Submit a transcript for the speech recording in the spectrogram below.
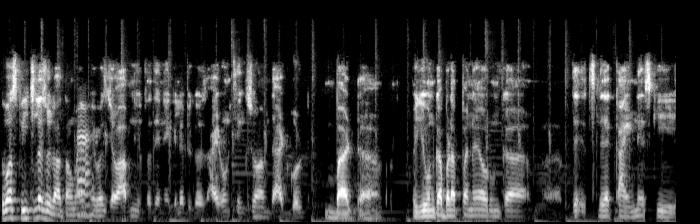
तो बस स्पीचलेस हो जाता हूँ मैं हाँ। मेरे पास जवाब नहीं होता देने के लिए because I don't think so I am that good but ये उनका बड़प्पन है और उनका इट्स देयर काइंडनेस की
